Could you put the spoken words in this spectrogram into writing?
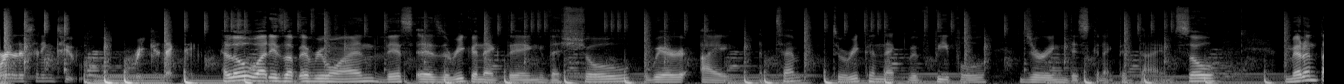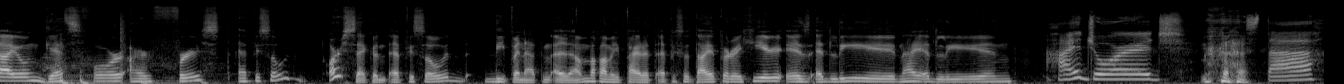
You're listening to Reconnecting. Hello, what is up, everyone? This is Reconnecting, the show where I attempt to reconnect with people during disconnected time. So, meron tayong guests for our first episode or second episode. Di pa natin alam. Baka may pilot episode tayo. Pero here is Edlyn. Hi, Edlyn. Hi, George. Kamusta?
